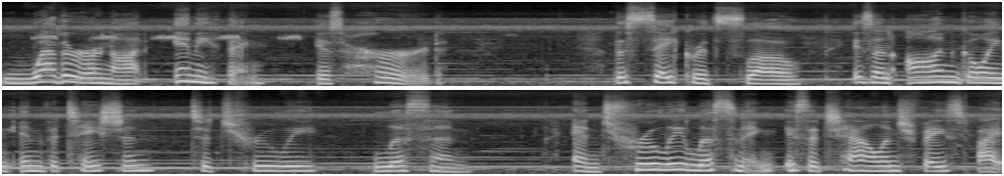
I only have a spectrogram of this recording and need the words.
whether or not anything is heard. The sacred slow is an ongoing invitation to truly listen and truly listening is a challenge faced by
